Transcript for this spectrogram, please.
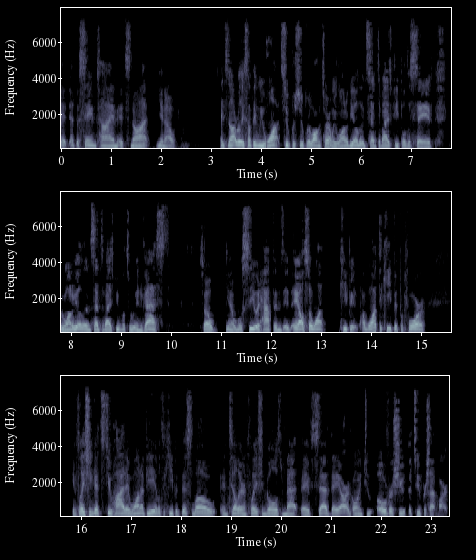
at, at the same time, it's not. You know, it's not really something we want super super long term. We want to be able to incentivize people to save. We want to be able to incentivize people to invest. So you know, we'll see what happens. They also want keep it. I want to keep it before inflation gets too high, they want to be able to keep it this low until their inflation goal is met. They've said they are going to overshoot the 2% mark.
